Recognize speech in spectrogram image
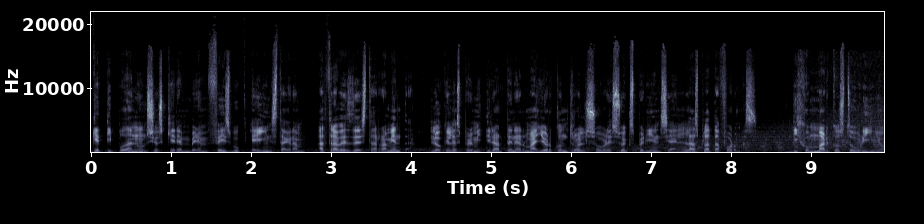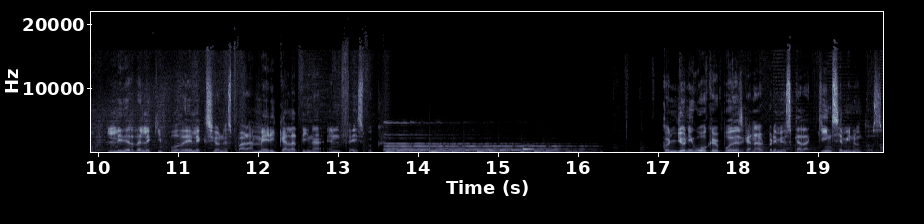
qué tipo de anuncios quieren ver en Facebook e Instagram a través de esta herramienta, lo que les permitirá tener mayor control sobre su experiencia en las plataformas, dijo Marcos Touriño, líder del equipo de elecciones para América Latina en Facebook. Con Johnny Walker puedes ganar premios cada 15 minutos,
